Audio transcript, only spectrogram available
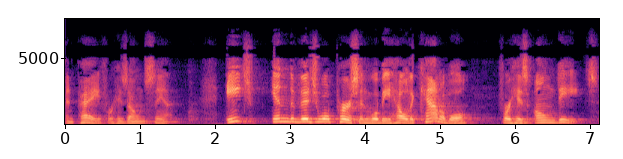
and pay for his own sin. Each individual person will be held accountable for his own deeds.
